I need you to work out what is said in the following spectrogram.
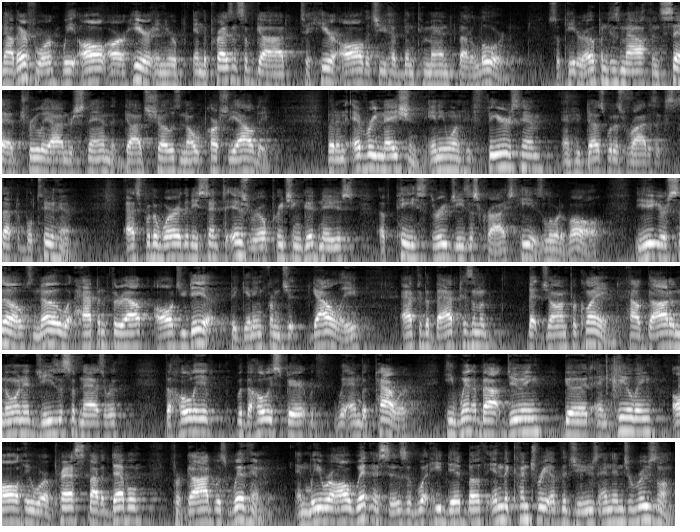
now therefore, we all are here in your, in the presence of God to hear all that you have been commanded by the Lord. So Peter opened his mouth and said, truly I understand that God shows no partiality, but in every nation, anyone who fears him and who does what is right is acceptable to him. As for the word that he sent to Israel, preaching good news of peace through Jesus Christ, he is Lord of all. You yourselves know what happened throughout all Judea, beginning from Galilee, after the baptism that John proclaimed, how God anointed Jesus of Nazareth, the Holy with the Holy Spirit with, and with power. He went about doing good and healing all who were oppressed by the devil, for God was with him. And we were all witnesses of what he did both in the country of the Jews and in Jerusalem.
